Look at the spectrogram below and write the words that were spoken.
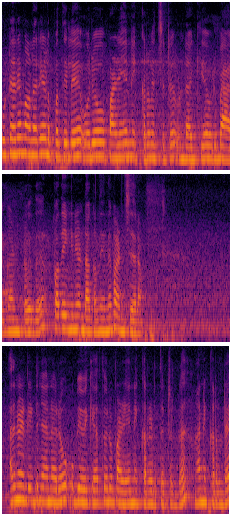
കൂട്ടുകാരെ വളരെ എളുപ്പത്തിൽ ഒരു പഴയ നിക്കർ വെച്ചിട്ട് ഉണ്ടാക്കിയ ഒരു ബാഗാണ് കേട്ടോ ഇത്. അപ്പോൾ അതെങ്ങനെയാണ് ഉണ്ടാക്കുന്നതെന്ന് കാണിച്ചു തരാം. അതിന് വേണ്ടിയിട്ട് ഞാനൊരു ഉപയോഗിക്കാത്തൊരു പഴയ നിക്കർ എടുത്തിട്ടുണ്ട്. ആ നിക്കറിന്റെ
